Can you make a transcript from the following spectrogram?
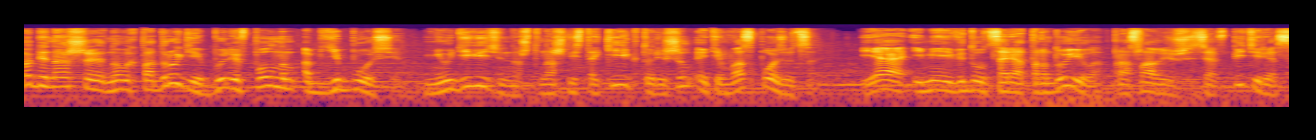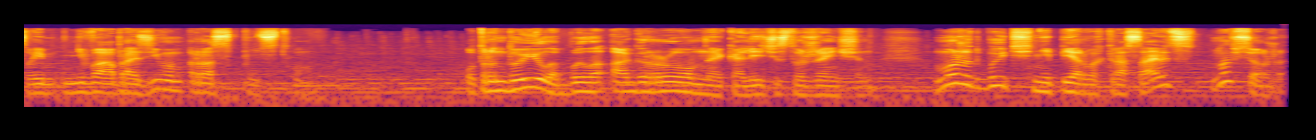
Обе наши новых подруги были в полном объебосе. Неудивительно, что нашлись такие, кто решил этим воспользоваться. Я имею в виду царя Трандуила, прославившегося в Питере своим невообразимым распутством. У Трандуила было огромное количество женщин. Может быть, не первых красавиц, но все же.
